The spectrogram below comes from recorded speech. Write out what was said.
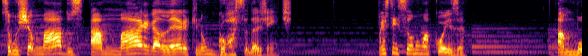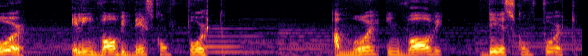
Somos chamados a amar a galera que não gosta da gente. Presta atenção numa coisa. Amor, ele envolve desconforto. Amor envolve desconforto.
